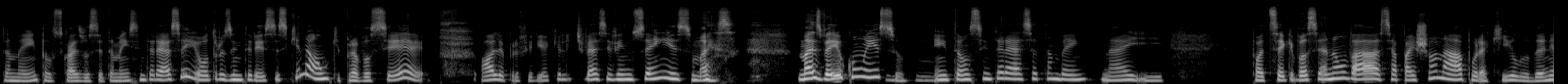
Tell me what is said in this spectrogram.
também, pelos quais você também se interessa, e outros interesses que não, que para você, pff, olha, eu preferia que ele tivesse vindo sem isso, mas, mas veio com isso. Uhum. Então se interessa também, né? E pode ser que você não vá se apaixonar por aquilo. Dani,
